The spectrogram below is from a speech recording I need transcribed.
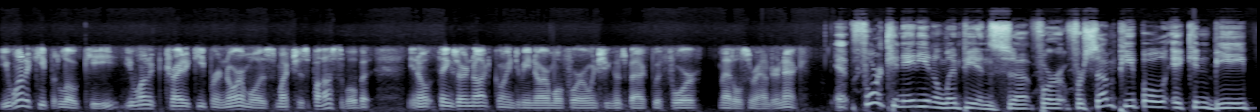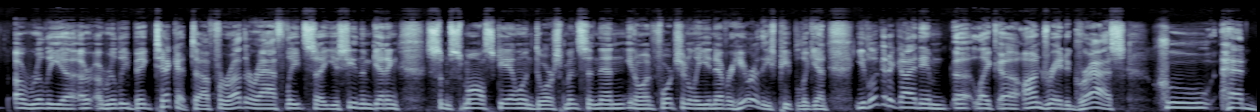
You want to keep it low key. You want to try to keep her normal as much as possible, but you know, things are not going to be normal for her when she comes back with four medals around her neck. Uh, for Canadian Olympians, uh, for for some people, it can be a really uh, a, a really big ticket. Uh, for other athletes, uh, you see them getting some small scale endorsements, and then you know, unfortunately, you never hear of these people again. You look at a guy named uh, like Andre DeGrasse, who had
